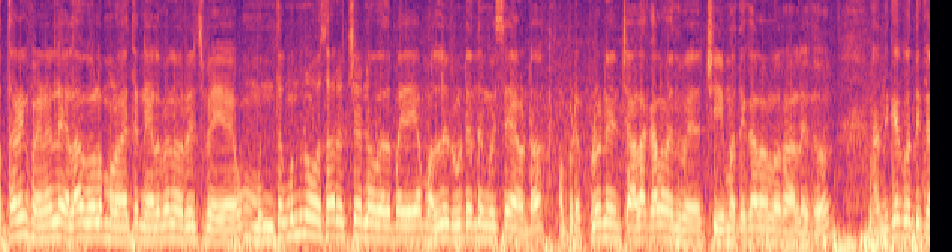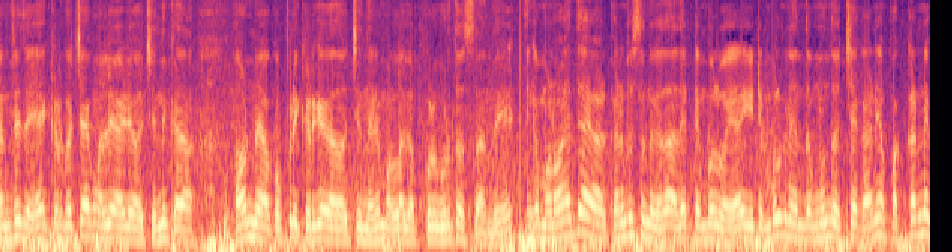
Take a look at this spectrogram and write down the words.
మొత్తానికి ఫైనల్ ఎలాగోలో మనం అయితే నిలబెల్లం రీచ్ అయ్యాము ఇంతకుముందు నువ్వు ఒకసారి వచ్చాను కదా భయ్య మళ్ళీ రూట్ ఎందుకు మిస్ అయ్యామంట అప్పుడు ఎప్పుడో నేను చాలా కాలం అయింది భయ్య వచ్చి ఈ మధ్య కాలంలో రాలేదు. అందుకే కొద్దిగా కన్ఫ్యూజ్ అయ్యా ఇక్కడికి వచ్చాక మళ్ళీ ఐడియా వచ్చింది కదా. అవును నేను ఒకప్పుడు ఇక్కడికే కదా వచ్చిందని మళ్ళీ అప్పుడు గుర్తొస్తుంది. ఇంకా మనం అయితే కనిపిస్తుంది కదా అదే టెంపుల్ పోయా ఈ టెంపుల్కి నేను ఇంతకుముందు వచ్చా కానీ ఆ పక్కనే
